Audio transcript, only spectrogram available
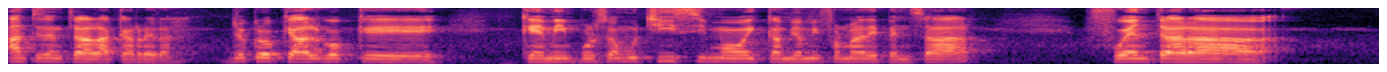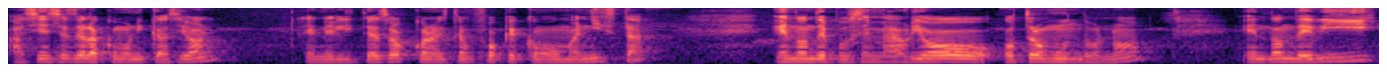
Antes de entrar a la carrera. Yo creo que algo que, que me impulsó muchísimo y cambió mi forma de pensar fue entrar a, a Ciencias de la Comunicación en el ITESO con este enfoque como humanista, en donde pues se me abrió otro mundo, ¿no? En donde vi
